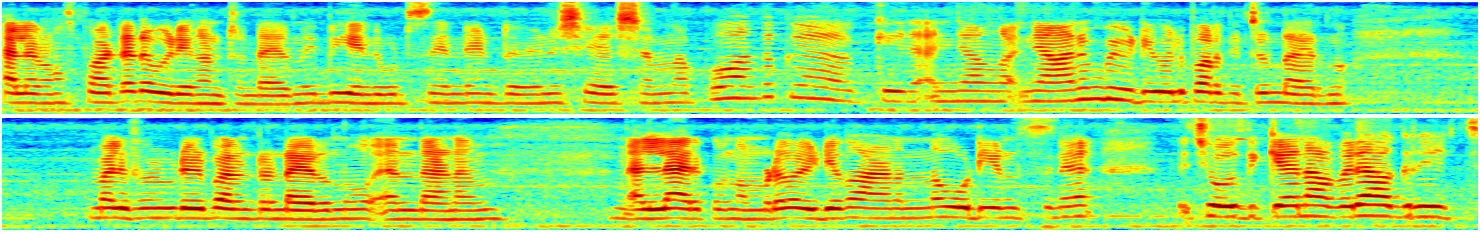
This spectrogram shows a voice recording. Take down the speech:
ഹലോ ഹെലനോസ് പാട്ടയുടെ വീഡിയോ കണ്ടിട്ടുണ്ടായിരുന്നു. ഈ ബി എൻ വുഡ്സിന്റെ ഇന്റർവ്യൂവിന് ശേഷം. അപ്പോൾ അതൊക്കെ ഓക്കെ ഞാനും വീഡിയോയിൽ പറഞ്ഞിട്ടുണ്ടായിരുന്നു. മലിഫോൺ വീഡിയോയിൽ പറഞ്ഞിട്ടുണ്ടായിരുന്നു എന്താണ് എല്ലാവർക്കും നമ്മുടെ വീഡിയോ കാണുന്ന ഓഡിയൻസിന് ചോദിക്കാൻ അവർ ആഗ്രഹിച്ച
